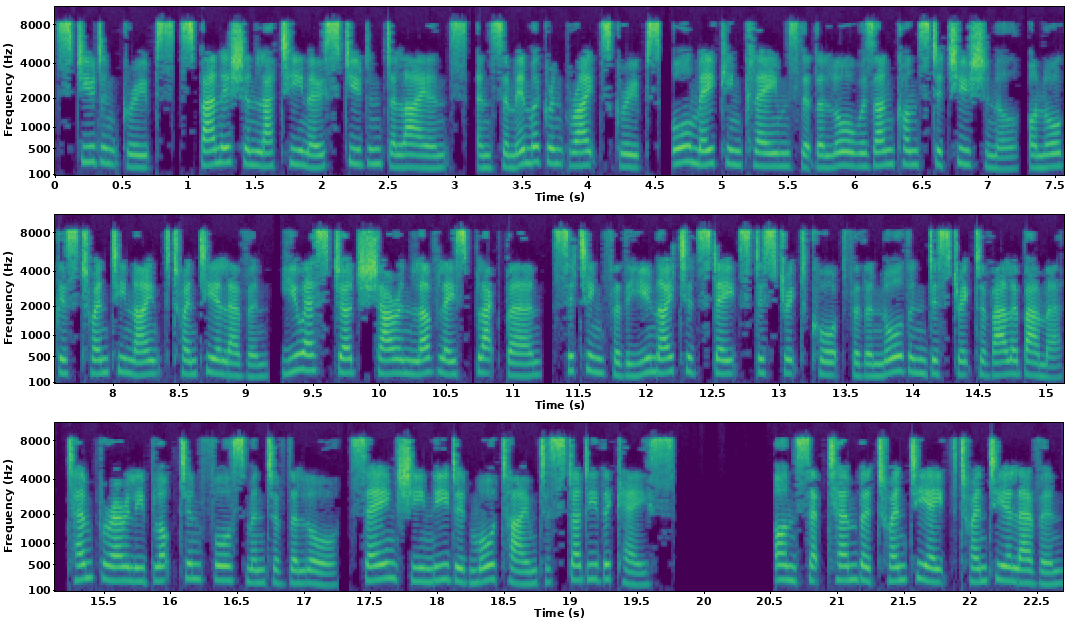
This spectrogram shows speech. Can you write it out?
student groups Spanish and Latino Student Alliance, and some immigrant rights groups, all making claims that the law was unconstitutional. On August 29, 2011, U.S. Judge Sharon Lovelace Blackburn, sitting for the United States District Court for the Northern District of Alabama, temporarily blocked enforcement of the law, saying she needed more time to study the case. On September 28, 2011,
